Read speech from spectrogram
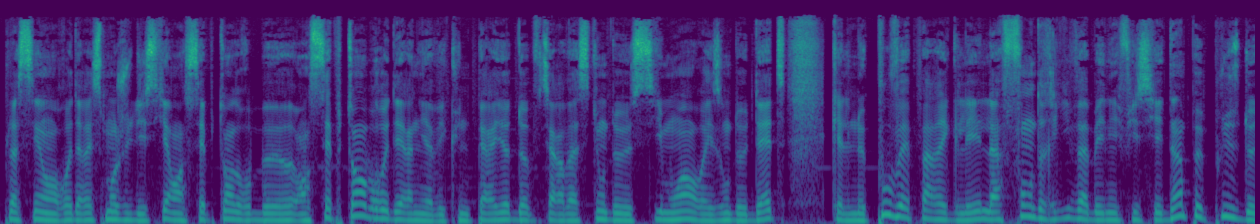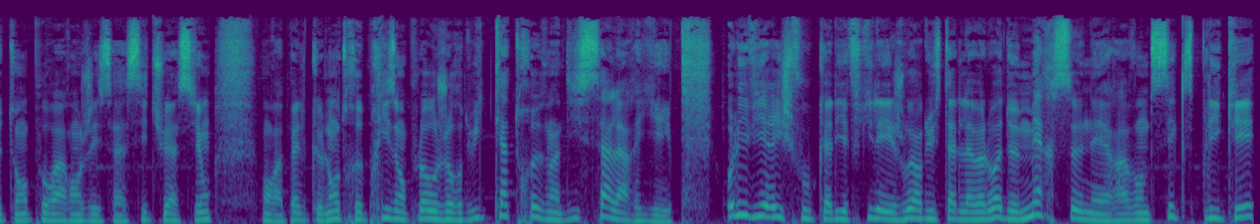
placée en redressement judiciaire en septembre, euh, en septembre dernier avec une période d'observation de 6 mois en raison de dettes qu'elle ne pouvait pas régler. La fonderie va bénéficier d'un peu plus de temps pour arranger sa situation. On rappelle que l'entreprise emploie aujourd'hui 90 salariés. Olivier Richefou qualifie les joueurs du Stade Lavallois de mercenaires avant de s'expliquer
